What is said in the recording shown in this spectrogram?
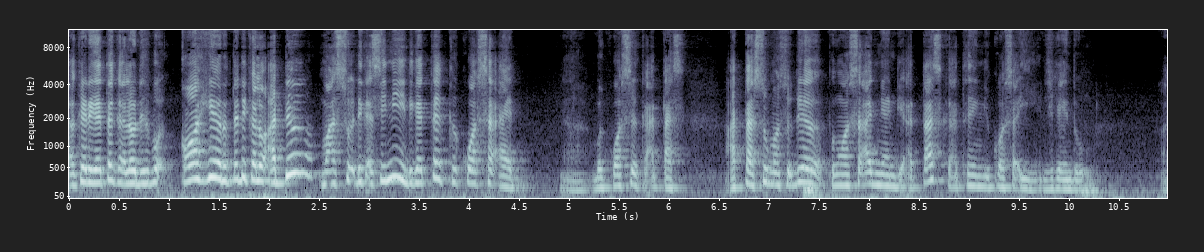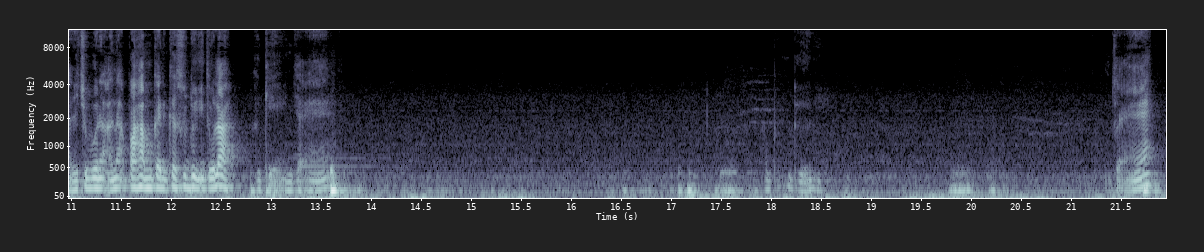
okay, dia kata kalau disebut qahir tadi kalau ada maksud dekat sini dia kata kekuasaan. Ha, berkuasa ke atas. Atas tu maksud dia penguasaan yang di atas ke atas yang dikuasai. Dia cakap yang. Ha, dia cuba nak, nak fahamkan ke sudut itulah. Okey, sekejap eh. Apa benda ni? Sekejap eh.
